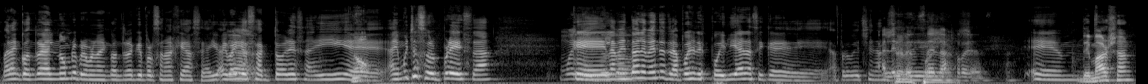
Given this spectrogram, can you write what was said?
van a encontrar el nombre, pero van a encontrar qué personaje hace. Hay, hay Claro. varios actores ahí, No. eh, hay mucha sorpresa Muy que lindo lamentablemente te la pueden spoilear, así que aprovechen antes de... de las redes. Eh, The Martian,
